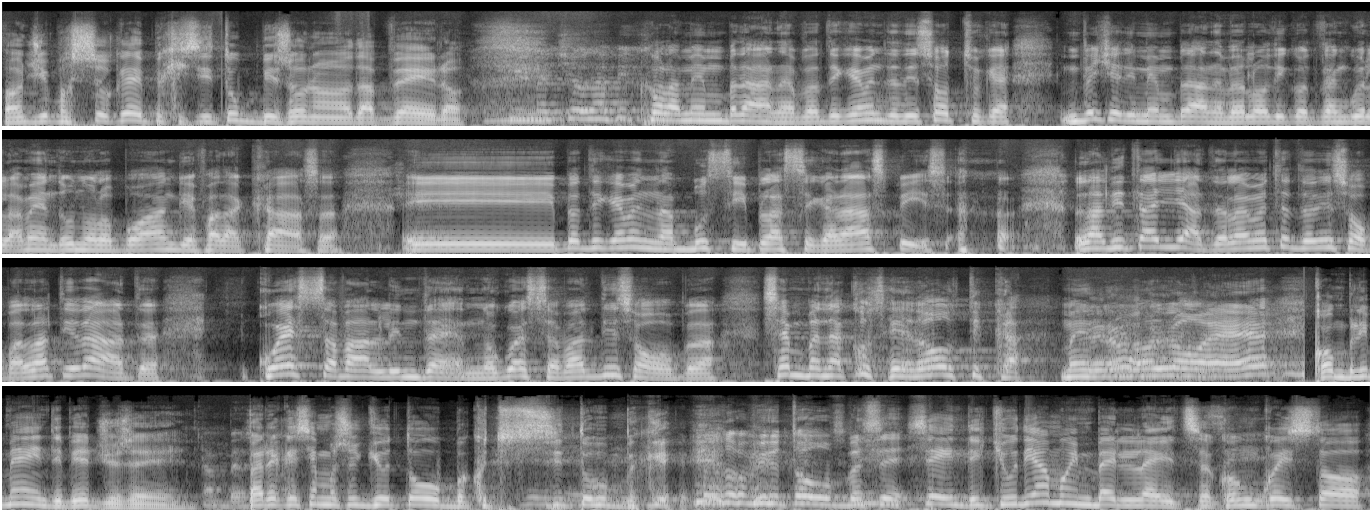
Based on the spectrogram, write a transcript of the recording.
Non ci posso credere perché questi tubi suonano davvero. Sì, ma c'è una piccola membrana praticamente di sotto che invece di membrana, ve lo dico tranquillamente, uno lo può anche fare a casa. E praticamente una busta di plastica dalla spesa, la ritagliate, la mettete di sopra, la tirate. Questa va all'interno, questa va di sopra. Sembra una cosa erotica, ma non lo è. Complimenti Pier Giuseppe. Pare che siamo su YouTube questi tubi. che- Su YouTube, sì. Senti, chiudiamo in bellezza con questo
